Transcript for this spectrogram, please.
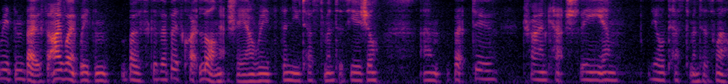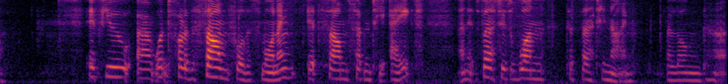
read them both. I won't read them both because they're both quite long. Actually, I'll read the New Testament as usual, um, but do try and catch the um, the Old Testament as well. If you uh, want to follow the psalm for this morning, it's Psalm 78 and it's verses 1 to 39, a long, uh,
